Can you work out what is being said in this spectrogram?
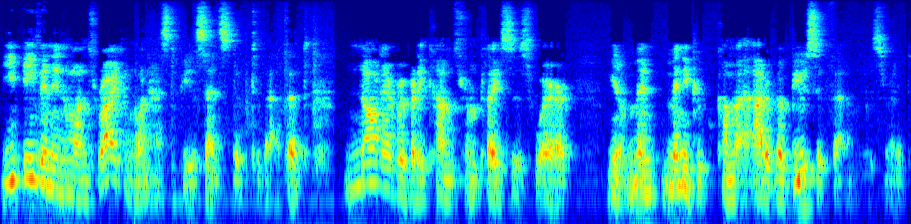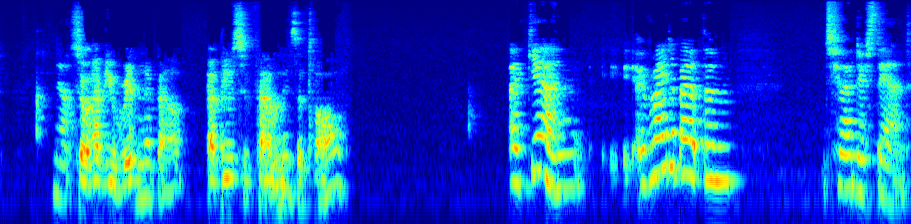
e- even in one's writing, one has to be sensitive to that. That not everybody comes from places where you know man, many people come out of abusive families, right? No. So have you written about abusive families at all? again, I write about them to understand.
